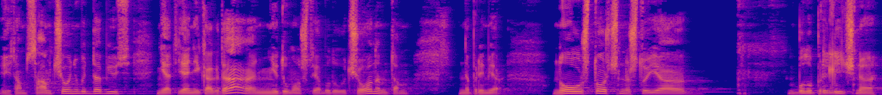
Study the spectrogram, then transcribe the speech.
и там сам чего-нибудь добьюсь. Нет, я никогда не думал, что я буду ученым, там, например. Но уж точно, что я буду прилично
